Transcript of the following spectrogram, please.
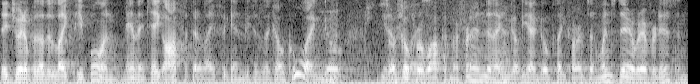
they join up with other like people and man they take off with their life again because like oh cool i can go you know, go for a walk with my friend and i can go yeah go play cards on wednesday or whatever it is and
